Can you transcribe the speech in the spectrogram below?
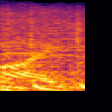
Fight!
